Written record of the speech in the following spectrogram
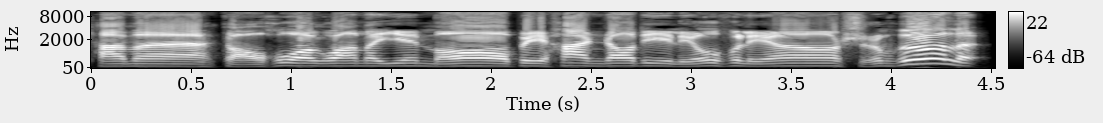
他们搞霍光的阴谋被汉昭帝刘弗陵识破了，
